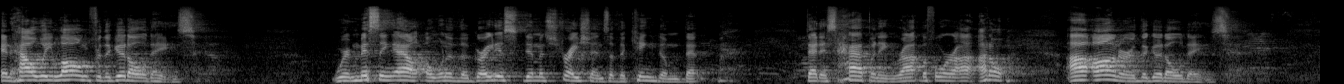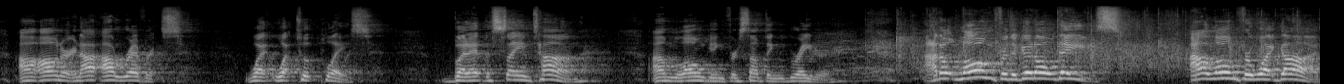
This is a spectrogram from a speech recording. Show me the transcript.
and how we long for the good old days we're missing out on one of the greatest demonstrations of the kingdom that, that is happening right before I, I don't I honor the good old days. I honor and I, I reverence what, what took place. But at the same time, I'm longing for something greater. I don't long for the good old days. I long for what God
